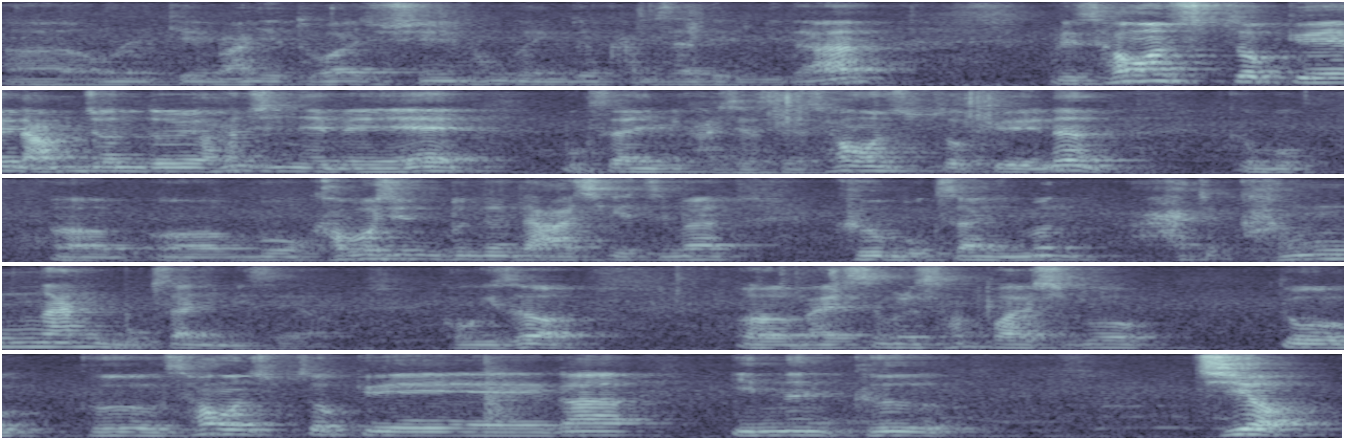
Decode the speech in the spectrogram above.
아, 오늘 이렇게 많이 도와주신 성도님들 감사드립니다. 우리 성원숲속교회 남전도의 헌신예배에 목사님이 가셨어요. 성원숲속교회는 그 목, 어, 어, 뭐 가보신 분들은 다 아시겠지만 그 목사님은 아주 강한 목사님이세요. 거기서 어, 말씀을 선포하시고 또 그 성원숲속교회가 있는 그 지역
